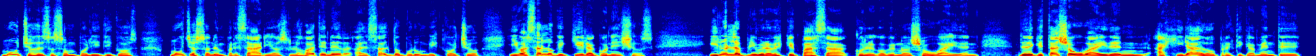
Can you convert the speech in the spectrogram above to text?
Muchos de esos son políticos, muchos son empresarios, los va a tener al salto por un bizcocho y va a hacer lo que quiera con ellos. Y no es la primera vez que pasa con el gobierno de Joe Biden. Desde que está Joe Biden, ha girado prácticamente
